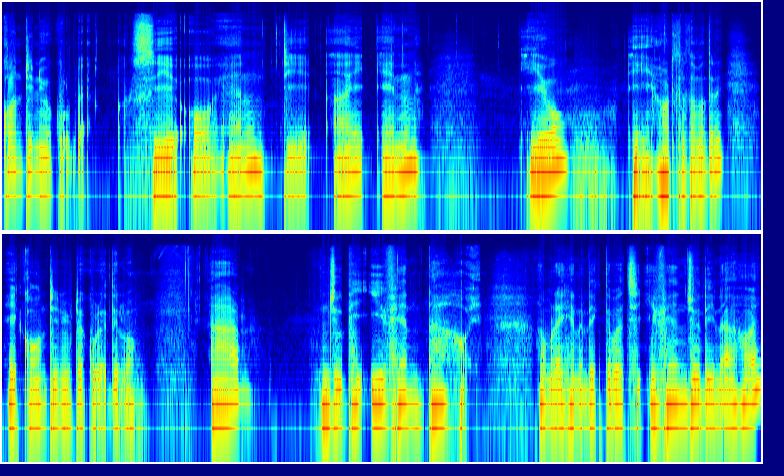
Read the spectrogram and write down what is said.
কন্টিনিউ করবে। C O N T I N U E অর্থাৎ আমাদের এই কন্টিনিউটা করে দিল। আর যদি ইভেন না হয়, আমরা এখানে দেখতে পাচ্ছি ইভেন যদি না হয়,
